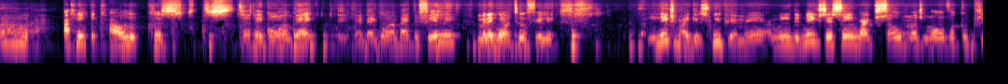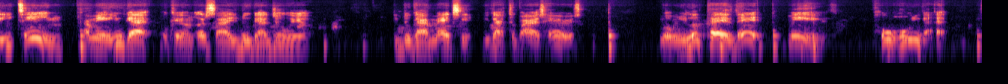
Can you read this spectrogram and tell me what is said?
Uh, I hate to call it because they're going back. They're going back to Philly. I mean, they're going to Philly. Knicks might get a sweep here, man. I mean, the Knicks just seem like so much more of a complete team. I mean, you got okay on the other side, you do got Joel, you do got Maxey, you got Tobias Harris. But when you look past that, man, who who you got?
